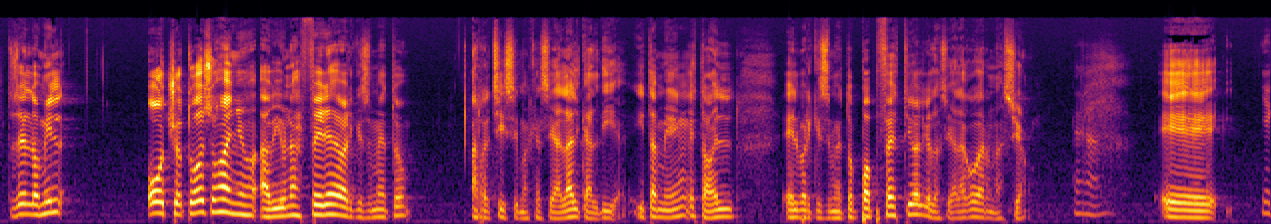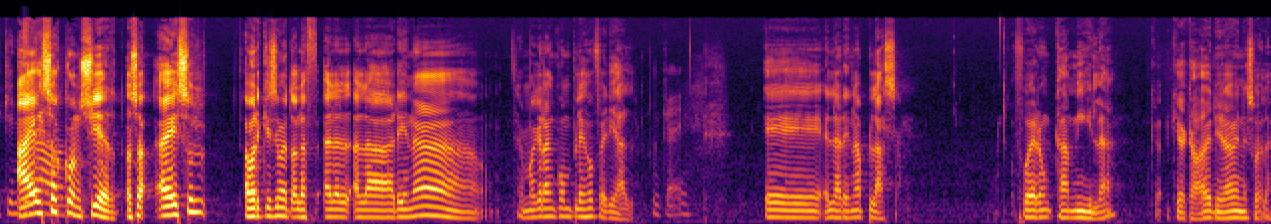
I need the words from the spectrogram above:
Entonces, en el 2008, todos esos años, había unas ferias de Barquisimeto arrechísimas que hacía la alcaldía. Y también estaba el, el Barquisimeto Pop Festival que lo hacía la gobernación. Ajá. Eh, ¿Y a esos conciertos, o sea, a esos, a Barquisimeto, a la, a la- a la arena, se llama Gran Complejo Ferial, Ok. eh, en la Arena Plaza, fueron Camila, que, acaba de venir a Venezuela.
